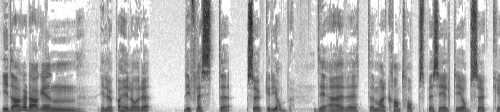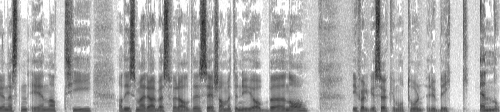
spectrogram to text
I dag er dagen, i løpet av hele året, de fleste søker jobb. Det er et markant hopp, spesielt i jobbsøk. Nesten én av ti av de som er i arbeidsfør alder, ser seg om etter ny jobb eh, nå, ifølge søkemotoren rubrikk.no.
